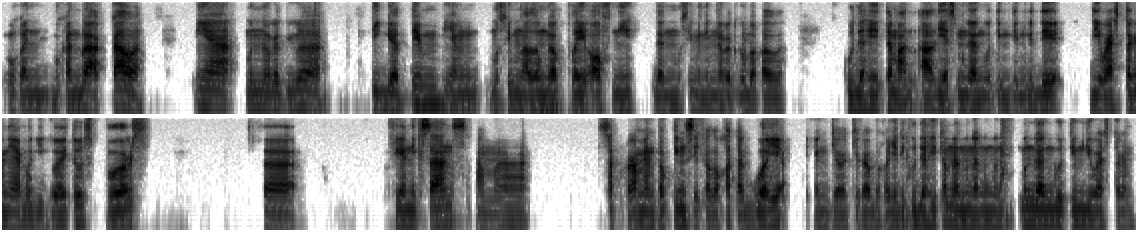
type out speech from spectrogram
Bukan bukan bakal. Ya menurut gue tiga tim yang musim lalu nggak playoff nih dan musim ini menurut gue bakal kuda hitam al- alias mengganggu tim-tim gede di Western ya bagi gue itu Spurs, eh, Phoenix Suns sama Sacramento Kings sih kalau kata gue ya yang kira-kira bakal jadi kuda hitam dan mengganggu mengganggu tim di Western.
